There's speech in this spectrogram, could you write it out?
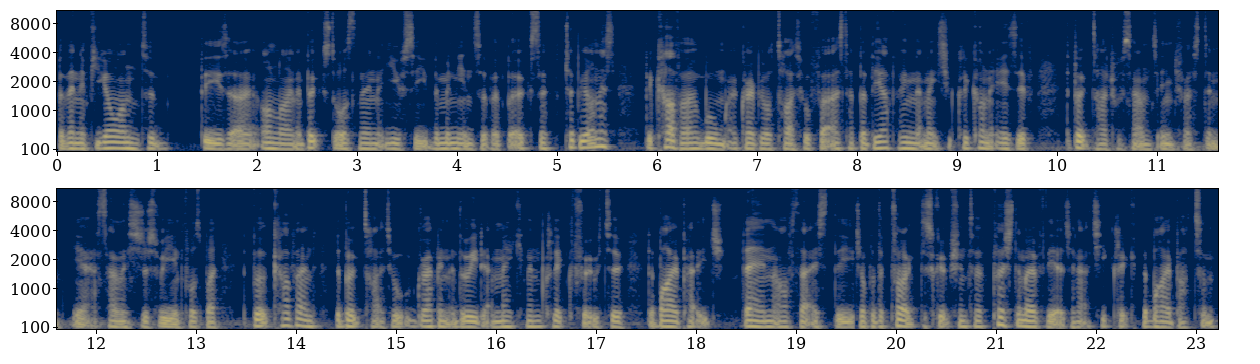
but then if you go on to these uh, online bookstores and then you see the millions of books. So, to be honest, the cover will grab your title first, but the other thing that makes you click on it is if the book title sounds interesting. Yes, and this is just reinforced by the book cover and the book title grabbing the reader and making them click through to the buy page. Then, after that, is the job of the product description to push them over the edge and actually click the buy button.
